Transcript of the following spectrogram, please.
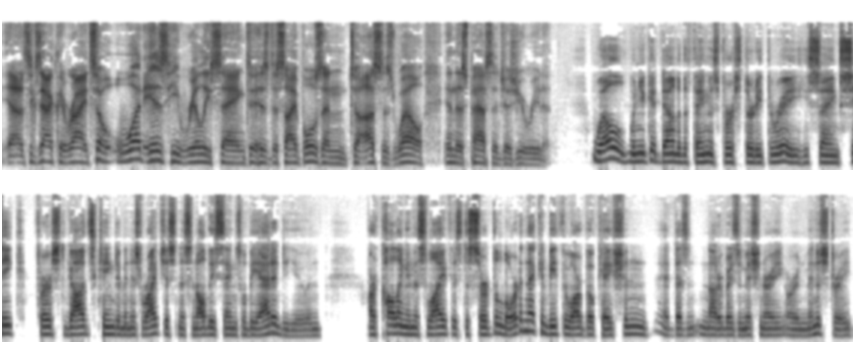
Yeah, that's exactly right. So what is he really saying to his disciples and to us as well in this passage as you read it? Well, when you get down to the famous verse 33, he's saying, seek first God's kingdom and his righteousness and all these things will be added to you. And our calling in this life is to serve the Lord. And that can be through our vocation. It doesn't, not everybody's a missionary or in ministry,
